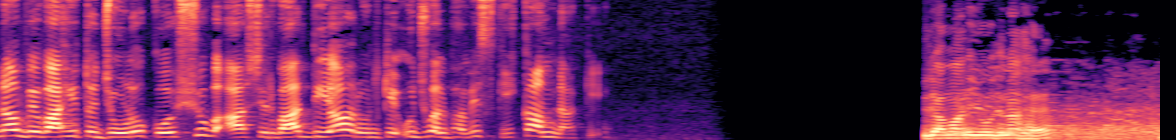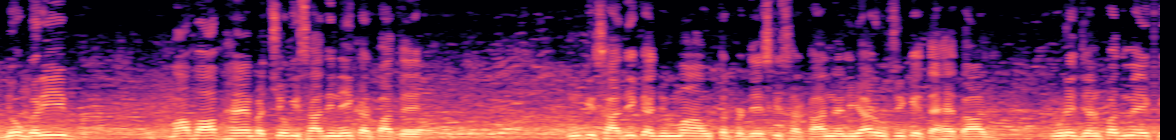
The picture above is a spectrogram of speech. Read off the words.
नवविवाहित जोड़ों को शुभ आशीर्वाद दिया और उनके उज्जवल भविष्य की कामना की। जामान योजना है, जो गरीब माँ बाप हैं, बच्चों की शादी नहीं कर पाते। उनकी शादी का जुम्मा उत्तर प्रदेश की सरकार ने लिया और उसी के तहत आज पूरे जनपद में एक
